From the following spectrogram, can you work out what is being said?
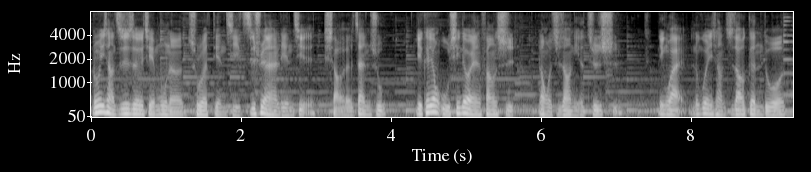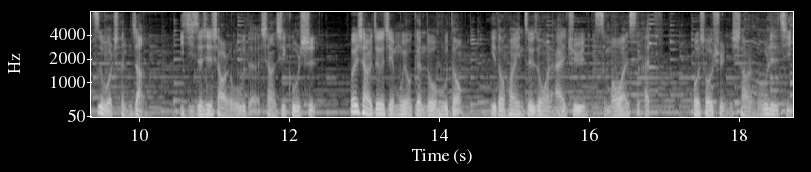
如果你想支持这个节目呢，除了点击资讯栏的连接小额赞助，也可以用五星留言的方式让我知道你的支持。另外，如果你想知道更多自我成长以及这些小人物的详细故事，或者想与这个节目有更多互动，也都欢迎追踪我的 IG Small Ones Life 或搜寻小人物日记。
